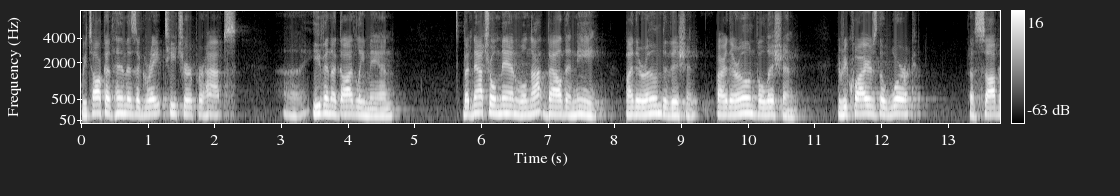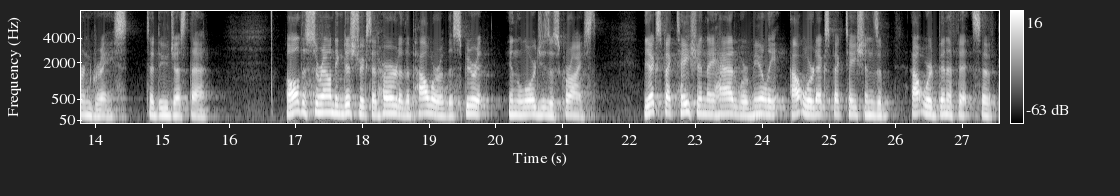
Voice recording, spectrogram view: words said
We talk of him as a great teacher, perhaps, uh, even a godly man. But natural man will not bow the knee by their own division, by their own volition. It requires the work of sovereign grace to do just that. All the surrounding districts had heard of the power of the Spirit in the Lord Jesus Christ. The expectation they had were merely outward expectations of outward benefits, of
